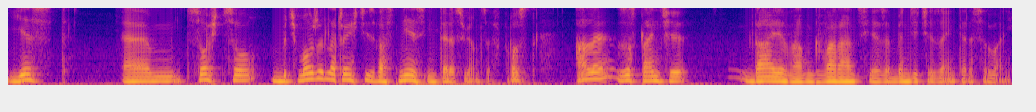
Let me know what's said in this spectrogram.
jest e, coś, co być może dla części z Was nie jest interesujące wprost, ale zostańcie, daję Wam gwarancję, że będziecie zainteresowani.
